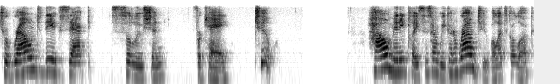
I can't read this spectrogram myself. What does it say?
to round the exact solution for K to. How many places are we going to round to? Well, let's go look.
